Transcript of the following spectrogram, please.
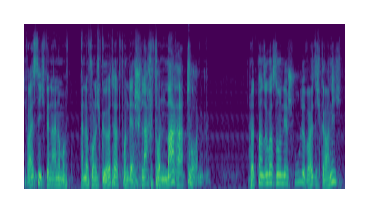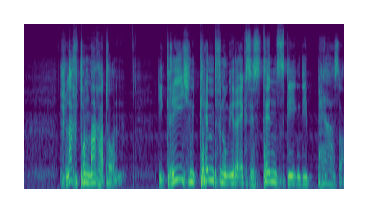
Ich weiß nicht, wenn einer, von euch gehört hat von der Schlacht von Marathon. Hört man sowas noch in der Schule? Weiß ich gar nicht. Schlacht von Marathon. Die Griechen kämpfen um ihre Existenz gegen die Perser.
